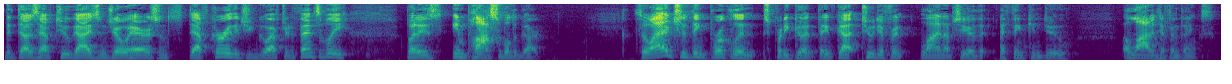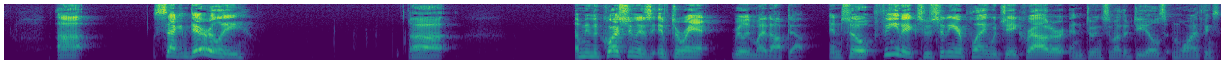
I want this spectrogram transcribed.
that does have two guys in Joe Harris and Seth Curry that you can go after defensively, but is impossible to guard. So I actually think Brooklyn is pretty good. They've got two different lineups here that I think can do a lot of different things. Uh, secondarily, uh, I mean, the question is if Durant really might opt out. And so Phoenix, who's sitting here playing with Jae Crowder and doing some other deals and wanting things,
